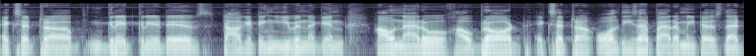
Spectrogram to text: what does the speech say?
etc. Great creatives, targeting even again how narrow, how broad, etc. All these are parameters that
